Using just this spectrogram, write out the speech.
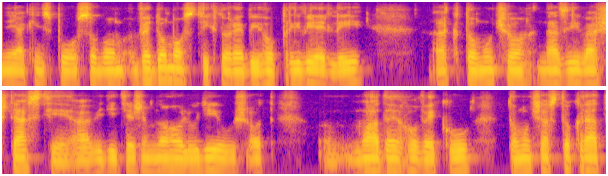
nejakým spôsobom vedomosti, ktoré by ho priviedli k tomu, čo nazýva šťastie. A vidíte, že mnoho ľudí už od mladého veku tomu častokrát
